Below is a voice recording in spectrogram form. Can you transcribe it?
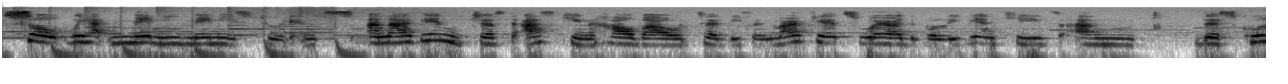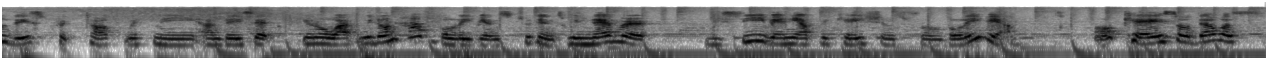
so we had many, many students, and I've been just asking how about uh, different markets, where are the Bolivian kids, and the school district talked with me, and they said, you know what, we don't have Bolivian students. We never receive any applications from Bolivia. Okay, so that was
